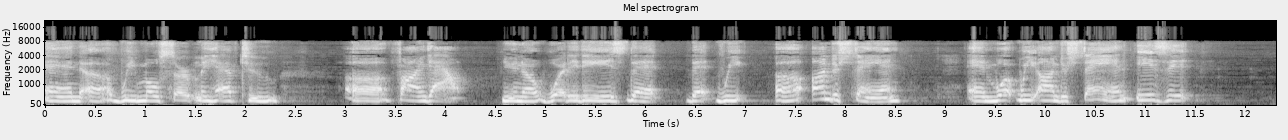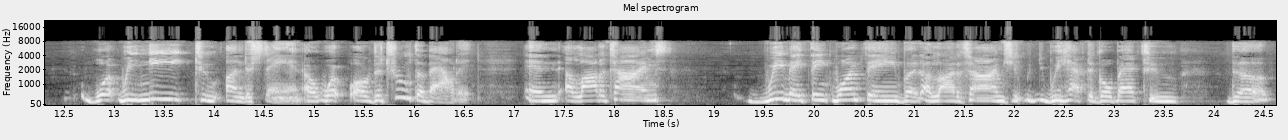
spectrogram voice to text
and uh, we most certainly have to uh, find out, you know, what it is that that we uh, understand and what we understand is it what we need to understand or what or the truth about it? And a lot of times we may think one thing but a lot of times we have to go back to the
